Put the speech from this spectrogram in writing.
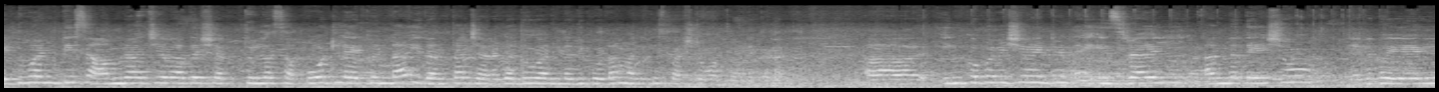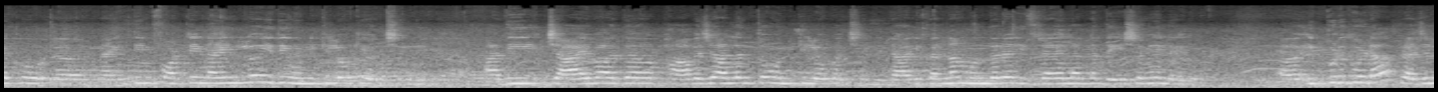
ఎటువంటి సామ్రాజ్యవాద శక్తుల సపోర్ట్ లేకుండా ఇదంతా జరగదు అన్నది కూడా మనకి స్పష్టమవుతుంది ఇక్కడ. ఇంకొక విషయం ఏంటంటే ఇజ్రాయెల్ అన్న దేశం ఎనభై ఏళ్ళకు నైన్టీన్ ఫార్టీ నైన్లో ఇది ఉనికిలోకి వచ్చింది. అది జాయవాద భావజాలంతో ఉనికిలోకి వచ్చింది. దానికన్నా ముందర ఇజ్రాయెల్ అన్న దేశమే లేదు. ఇప్పుడు కూడా ప్రజల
